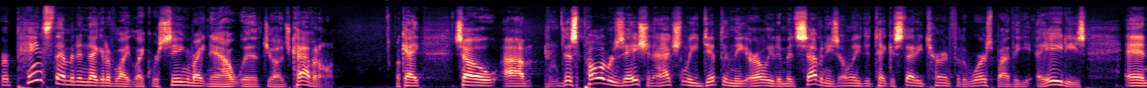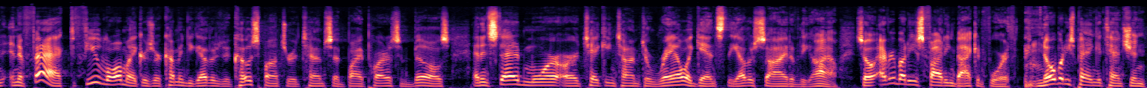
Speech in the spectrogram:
or paints them in a negative light, like we're seeing right now with Judge Kavanaugh. Okay, so um, this polarization actually dipped in the early to mid 70s, only to take a steady turn for the worse by the 80s. And, in effect, few lawmakers are coming together to co sponsor attempts at bipartisan bills, and instead, more are taking time to rail against the other side of the aisle. So everybody is fighting back and forth. Nobody's paying attention,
